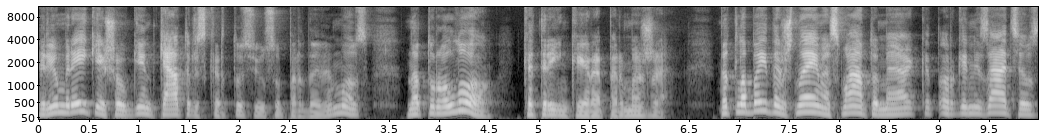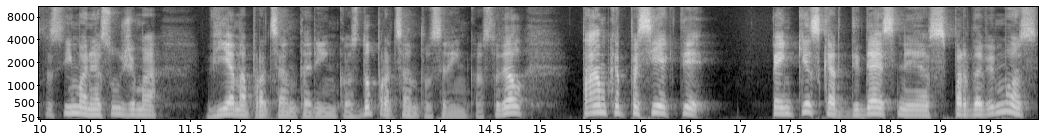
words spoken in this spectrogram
ir jums reikia išauginti keturis kartus jūsų pardavimus, natūralu, kad rinka yra per maža. Bet labai dažnai mes matome, kad organizacijos, tas įmonės užima 1 procentą rinkos, 2 procentus rinkos. Todėl tam, kad pasiekti penkis kart didesnės pardavimus,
